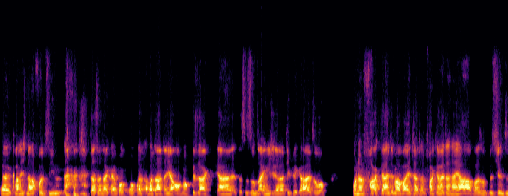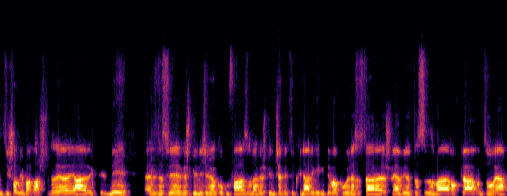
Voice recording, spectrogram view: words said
Äh, kann ich nachvollziehen, dass er da keinen Bock drauf hat. Aber da hat er ja auch noch gesagt, ja, das ist uns eigentlich relativ egal so. Und dann fragt er halt immer weiter. Dann fragt er weiter, naja, aber so ein bisschen sind sie schon überrascht. Äh, ja, nee, also dass wir, wir spielen nicht in der Gruppenphase, sondern wir spielen Champions League Finale gegen Liverpool, dass es da schwer wird, das, war doch klar und so, ja.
